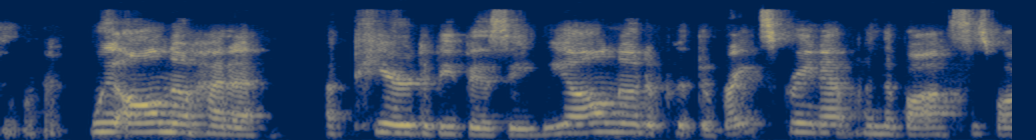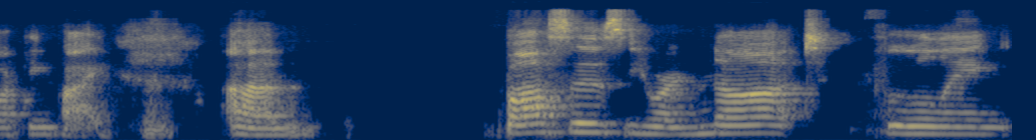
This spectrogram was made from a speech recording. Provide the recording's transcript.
we all know how to appear to be busy. We all know to put the right screen up when the boss is walking by. Um, bosses, you are not fooling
